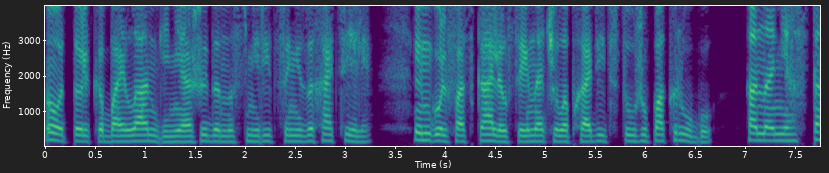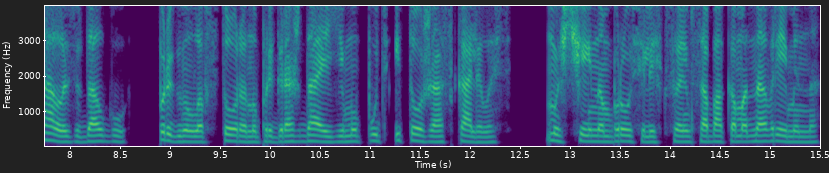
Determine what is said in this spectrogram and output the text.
Вот только байланги неожиданно смириться не захотели. Ингольф оскалился и начал обходить стужу по кругу. Она не осталась в долгу, прыгнула в сторону, преграждая ему путь, и тоже оскалилась. Мы с Чейном бросились к своим собакам одновременно.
